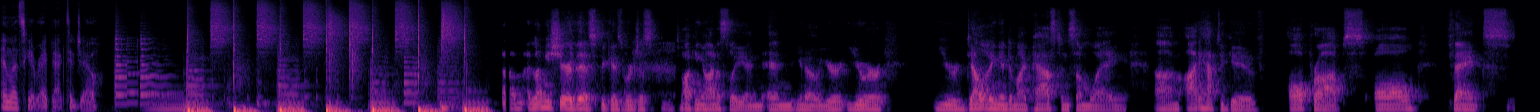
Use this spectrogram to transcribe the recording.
and let's get right back to Joe. Um, let me share this because we're just talking honestly, and and you know you're you're you're delving into my past in some way. Um, I have to give all props, all thanks,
